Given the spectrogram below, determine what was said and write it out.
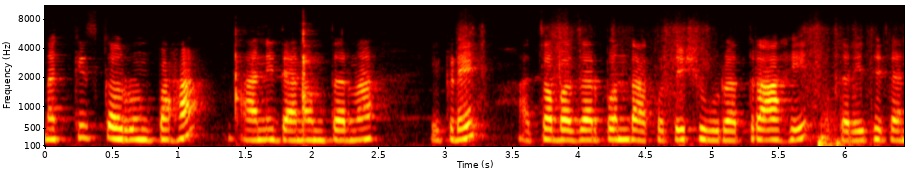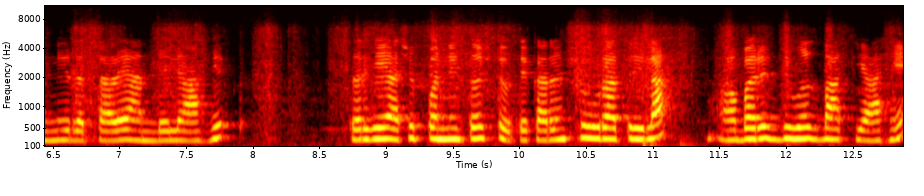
नक्कीच करून पहा. आणि त्यानंतर ना इकडे आजचा बाजार पण दाखवते. शिवरात्र आहे. तर इथे त्यांनी रताळे आणलेले आहेत. तर हे असे पन्नीतच ठेवते. कारण शिवरात्रीला बरेच दिवस बाकी आहे.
